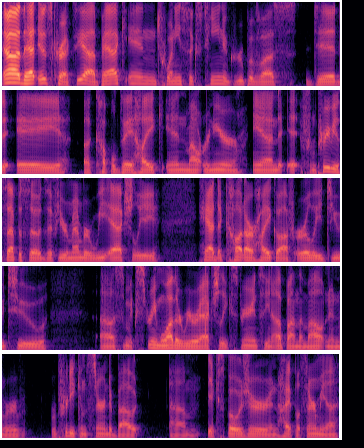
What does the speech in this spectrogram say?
Uh, that is correct. Yeah, back in 2016, a group of us did a a couple day hike in Mount Rainier, and it, from previous episodes, if you remember, we actually had to cut our hike off early due to uh, some extreme weather we were actually experiencing up on the mountain, and we're we're pretty concerned about um, exposure and hypothermia.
